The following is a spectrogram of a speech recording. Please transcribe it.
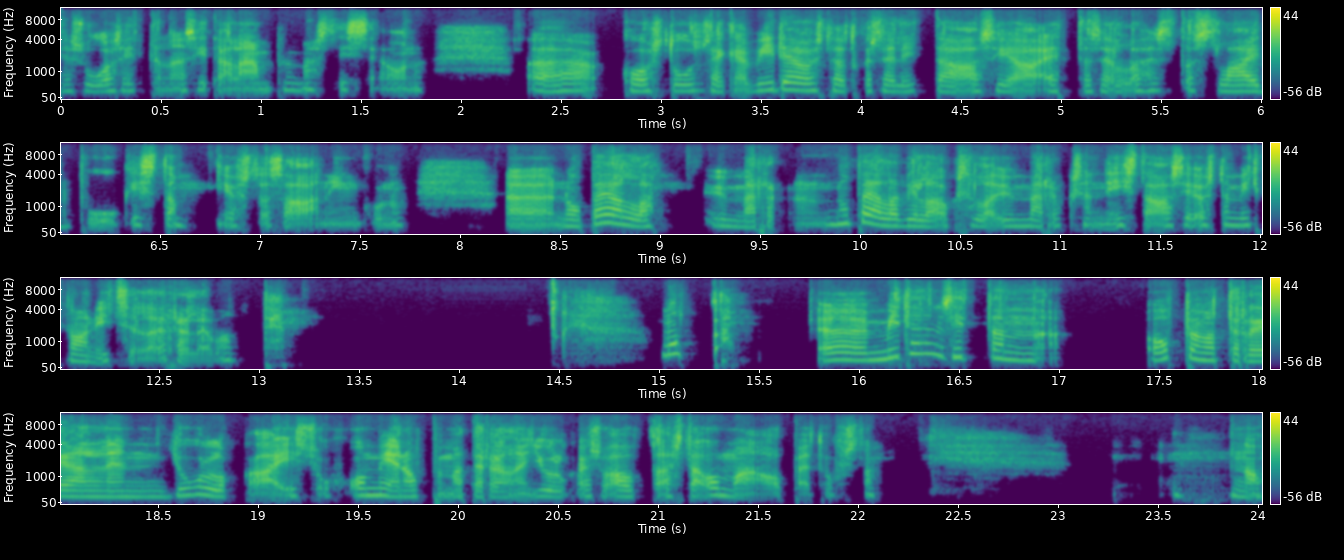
ja suosittelen sitä lämpimästi. Se on, ää, koostuu sekä videoista, jotka selittää asiaa, että sellaisesta slidebookista, josta saa niin kuin, ää, nopealla, ymmär- nopealla vilauksella ymmärryksen niistä asioista, mitkä on itselle relevantteja. Mutta miten sitten oppimateriaalinen julkaisu, omien oppimateriaalien julkaisu auttaa sitä omaa opetusta? No,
